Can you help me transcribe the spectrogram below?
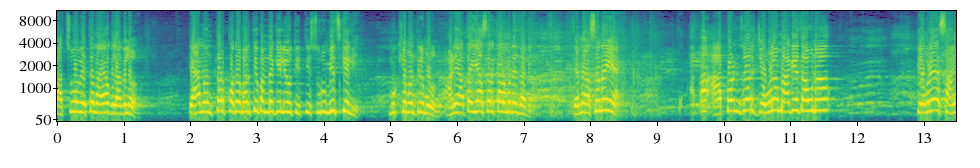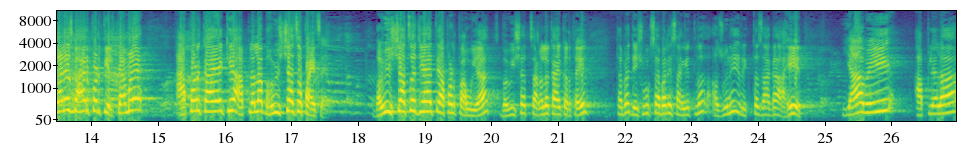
पाचवं वेतन आयोग लागलं त्यानंतर पदभरती बंद केली होती ती सुरू मीच केली मुख्यमंत्री म्हणून. आणि आता या सरकारमध्ये झाली. त्यामुळे असं नाही आहे. आपण जर जेवढं मागे जाऊ ना तेवढे सांगाडेच बाहेर पडतील. त्यामुळे आपण काय आहे की आपल्याला भविष्याचं पाहायचं आहे भविष्याचं जे आहे ते आपण पाहूयात भविष्यात चांगलं काय करता येईल? त्यामुळे देशमुख साहेबांनी सांगितलं अजूनही रिक्त जागा आहेत. यावेळी आपल्याला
